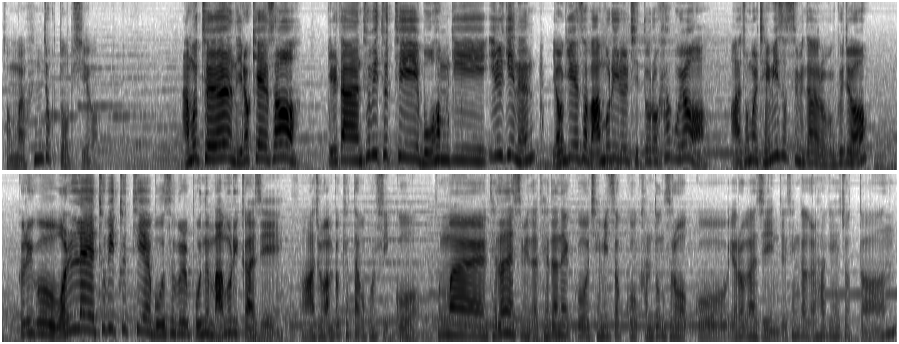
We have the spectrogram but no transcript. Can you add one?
정말 흔적도 없이요. 아무튼 이렇게 해서 일단 투비투티 모험기 1기는 여기에서 마무리를 짓도록 하고요. 아 정말 재밌었습니다 여러분. 그죠? 그리고 원래 투비투티의 모습을 보는 마무리까지 아주 완벽했다고 볼 수 있고 정말 대단했습니다. 대단했고 재밌었고 감동스러웠고 여러가지 이제 생각을 하게 해줬던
